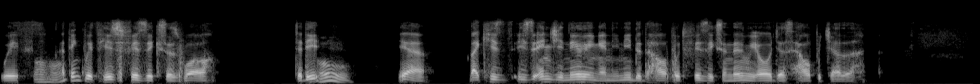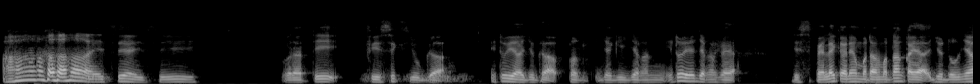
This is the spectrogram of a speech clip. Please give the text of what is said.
with Uh-huh. I think with his physics as well. Jadi Oh, yeah, like he's he's engineering and he needed help with physics and then we all just help each other. ah, I see, I see. Berarti fisik juga itu ya juga per, jadi jangan itu ya jangan kayak disepelekan ya mentang-mentang kayak judulnya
